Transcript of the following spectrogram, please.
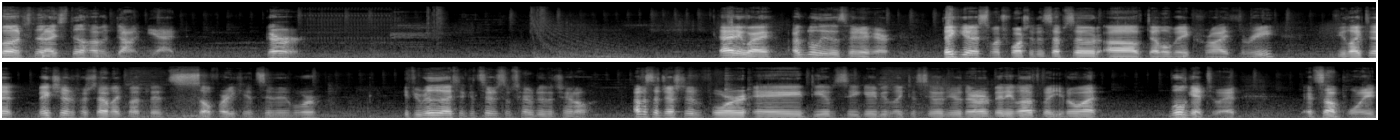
much that I still haven't gotten yet. Grr. Anyway, I'm going to leave this video here. Thank you guys so much for watching this episode of Devil May Cry 3. If you liked it, make sure to push that like button. It's so far you can't see it anymore. If you really like it, consider subscribing to the channel. I have a suggestion for a DMC game you'd like to see on here. There aren't many left, but you know what? We'll get to it at some point.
